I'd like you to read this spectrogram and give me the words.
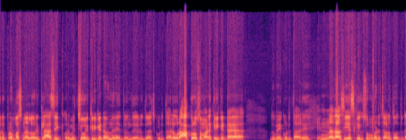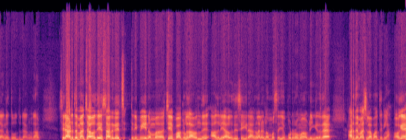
ஒரு ப்ரொஃபஷனல் ஒரு கிளாசிக் ஒரு மெச்சூர் கிரிக்கெட்டை வந்து நேற்று வந்து ருத்ராஜ் கொடுத்தாரு. ஒரு ஆக்ரோஷமான கிரிக்கெட்டை துபை கொடுத்தாரு. என்னதான் சிஎஸ்கேக்கு சொம்படிச்சாலும் தோத்துட்டாங்க தோத்துட்டாங்க தான். சரி அடுத்த மேட்சாவது எஸ்ஆர்ஹெச் திருப்பி நம்ம சேப்பாக்கில் தான் வந்து அதுலயாவது செய்கிறாங்களா இல்லை நம்ம செய்ய போடுறோமா அப்படிங்கிறத அடுத்த மேட்ச்சில் பார்த்துக்கலாம். ஓகே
